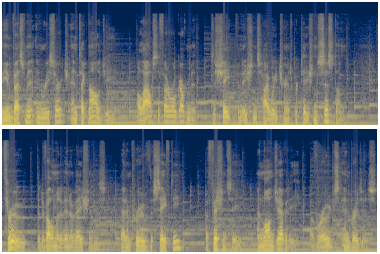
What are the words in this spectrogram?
The investment in research and technology allows the federal government to shape the nation's highway transportation system through the development of innovations that improve the safety, efficiency, and longevity of roads and bridges.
